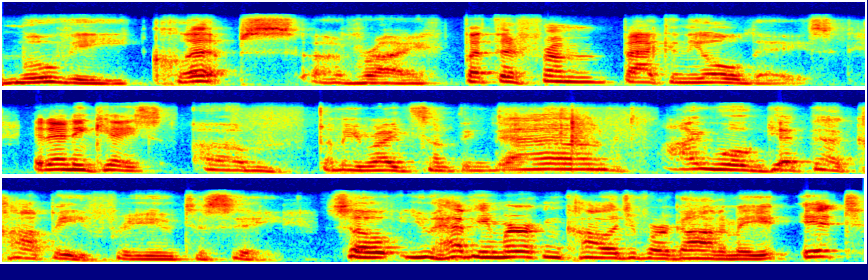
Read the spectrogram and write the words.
movie clips of Reich, but they're from back in the old days. In any case, um, let me write something down. I will get that copy for you to see. So you have the American College of Orgonomy. It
